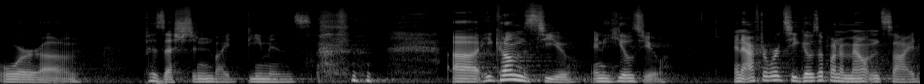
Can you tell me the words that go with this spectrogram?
or um, possession by demons. uh, he comes to you and he heals you. And afterwards, he goes up on a mountainside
